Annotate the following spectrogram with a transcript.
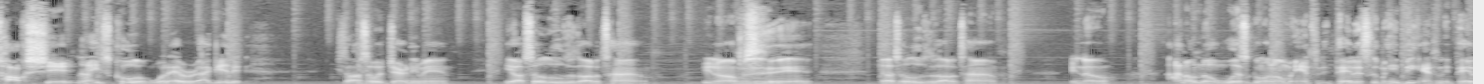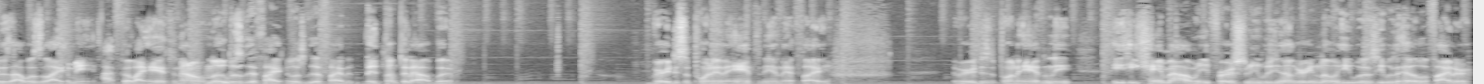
talks shit. No, he's cool. Whatever. I get it. He's also a journeyman. He also loses all the time. You know what I'm saying? He also loses all the time. You know, I don't know what's going on with Anthony Pettis when he beat Anthony Pettis, I was like, I mean, I felt like Anthony. I don't know. It was a good fight. It was a good fight. They thumped it out, but very disappointed in Anthony in that fight. Very disappointed. Anthony he, he came out when he first when he was younger, you know, he was he was a hell of a fighter.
